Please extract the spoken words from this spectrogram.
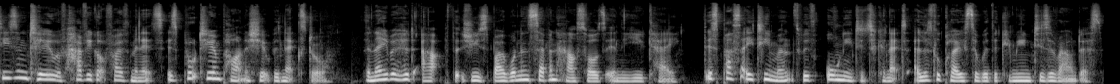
Season 2 of Have You Got 5 Minutes is brought to you in partnership with Nextdoor, the neighbourhood app that's used by one in seven households in the UK. This past 18 months, we've all needed to connect a little closer with the communities around us,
